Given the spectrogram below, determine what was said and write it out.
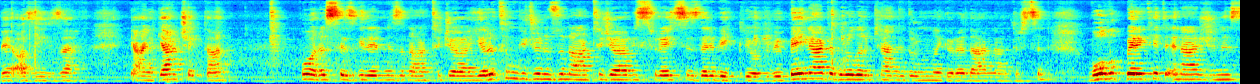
Ve Azize. Yani gerçekten bu ara sezgilerinizin artacağı, yaratım gücünüzün artacağı bir süreç sizleri bekliyor gibi. Beyler de buraları kendi durumuna göre değerlendirsin. Bolluk, bereket enerjiniz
